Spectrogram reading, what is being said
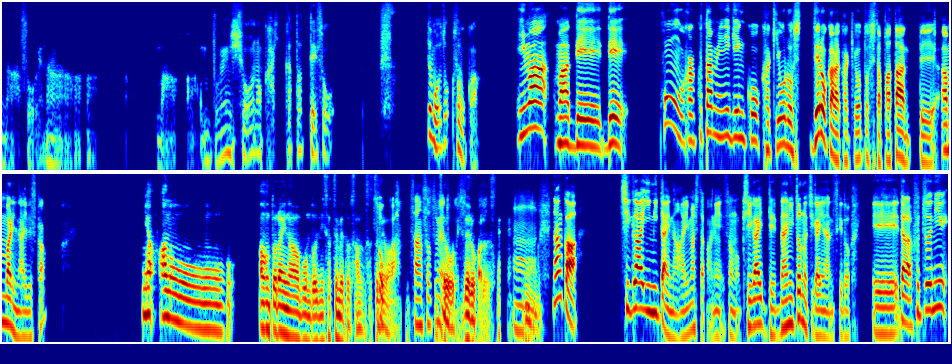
ん、まあ、そうやな。まあ、文章の書き方ってそう。でも、そそうか。今までで、本を書くために原稿を書き下ろし、ゼロから書き落としたパターンってあん。まりないですかいや、あのーアウトライナーボンド2冊目と3冊目はそうか。3冊目ゼロのとゼロからですね。うん。うん。なんか、違いみたいなのありましたかね？その違いって何との違いなんですけど、えーだから普通に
